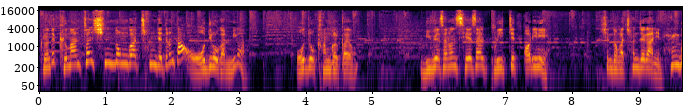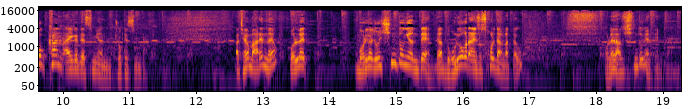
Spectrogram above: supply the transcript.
그런데 그 많던 신동과 천재들은 다 어디로 갑니까? 간 걸까요? 미국에서는 3살 브릿짓 어린이 신동과 천재가 아닌 행복한 아이가 됐으면 좋겠습니다. 아 제가 말했나요? 원래 머리가 좋은 신동이었는데 내가 노력을 안 해서 서울대 안 갔다고? 원래 나도 신동이었다니까.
